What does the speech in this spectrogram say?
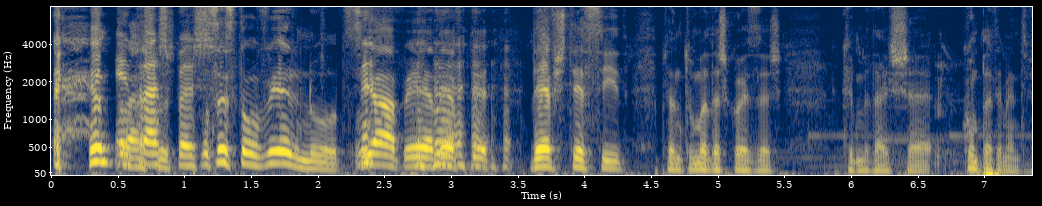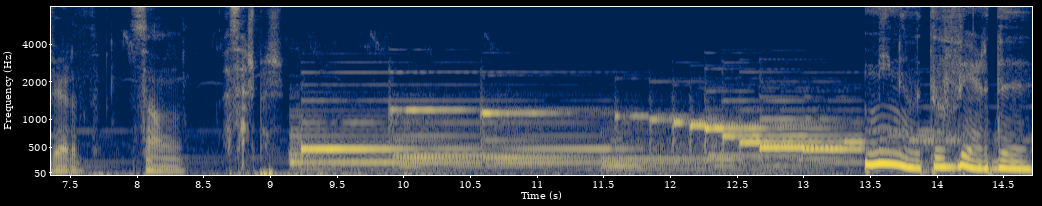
entre, Entre aspas. Não sei se estão a ver no Ciapim, é, deve ter, deves ter sido. Portanto, uma das coisas que me deixa completamente verde são as aspas. Minuto Verde.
